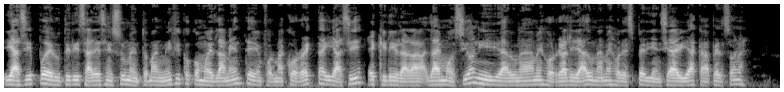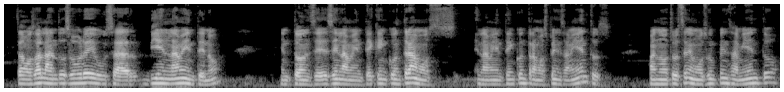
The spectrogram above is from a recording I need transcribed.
y así poder utilizar ese instrumento magnífico como es la mente en forma correcta y así equilibrar la, la emoción y dar una mejor realidad, una mejor experiencia de vida a cada persona. Estamos hablando sobre usar bien la mente, ¿no? Entonces, en la mente que encontramos, en la mente encontramos pensamientos. Cuando nosotros tenemos un pensamiento,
